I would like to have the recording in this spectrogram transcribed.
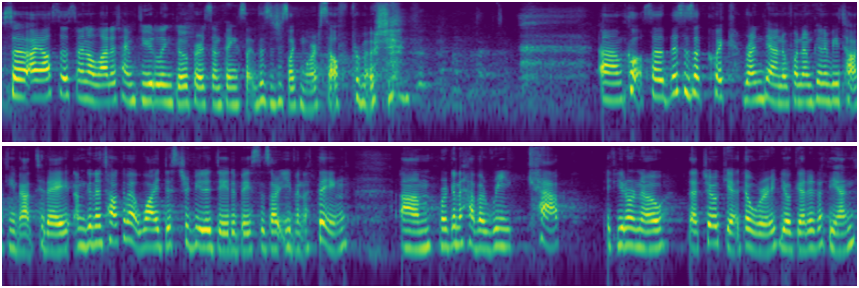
so I also spend a lot of time doodling gophers and things like this is just like more self-promotion. Um, cool, so this is a quick rundown of what I'm gonna be talking about today. I'm gonna talk about why distributed databases are even a thing. Um, we're gonna have a recap. If you don't know that joke yet, don't worry, you'll get it at the end.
